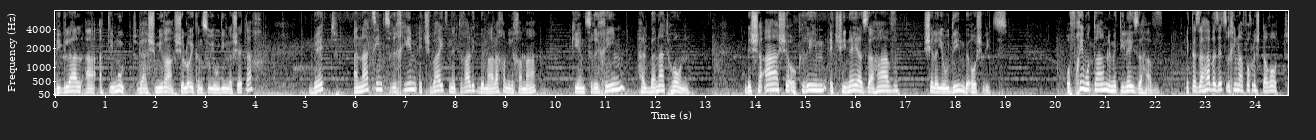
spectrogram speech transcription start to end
בגלל האטימות והשמירה שלא ייכנסו יהודים לשטח, ב', הנאצים צריכים את שווייץ ניטרלית במהלך המלחמה, כי הם צריכים הלבנת הון. בשעה שעוקרים את שיני הזהב של היהודים באושוויץ. הופכים אותם למטילי זהב. את הזהב הזה צריכים להפוך לשטרות.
